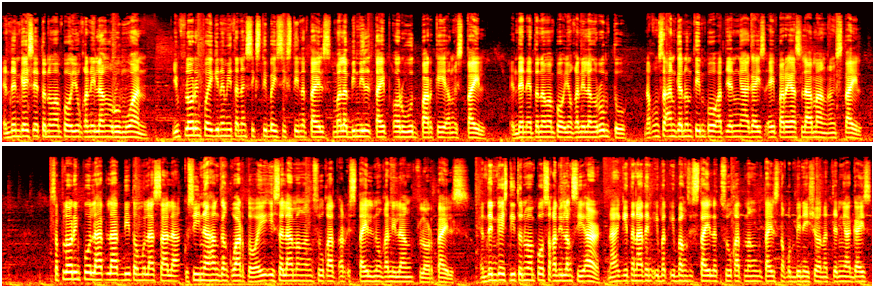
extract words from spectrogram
And then guys, ito naman po yung kanilang room 1. Yung flooring po ay ginamitan ng 60 by 60 na tiles, mala vinyl type or wood parquet ang style. And then ito naman po yung kanilang room 2 na kung saan ganun din po at yan nga guys ay parehas lamang ang style. Sa flooring po lahat-lahat dito mula sala, kusina hanggang kwarto ay isa lamang ang sukat or style ng kanilang floor tiles. And then guys, dito naman po sa kanilang CR, nakikita natin iba't ibang style at sukat ng tiles na combination. At yan nga guys,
